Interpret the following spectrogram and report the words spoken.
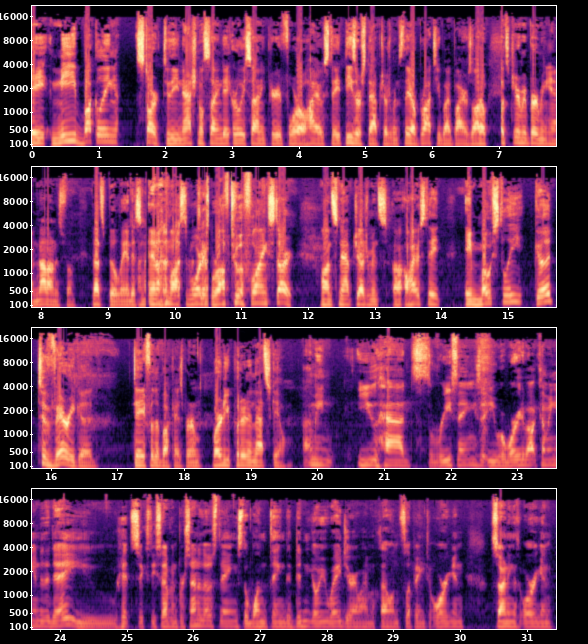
a knee buckling start to the National Signing Day early signing period for Ohio State. These are snap judgments. They are brought to you by Buyers Auto. It's Jeremy Birmingham, not on his phone. That's Bill Landis. And I'm Austin Ward. We're off to a flying start on snap judgments. Uh, Ohio State, a mostly good to very good day for the Buckeyes, Berm. Where do you put it in that scale? I mean, you had three things that you were worried about coming into the day. You hit 67% of those things. The one thing that didn't go your way, Jeremiah McClellan flipping to Oregon, signing with Oregon,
